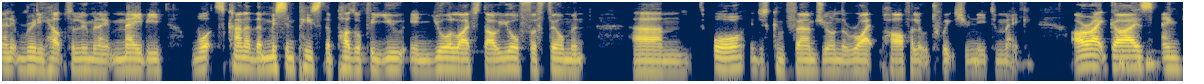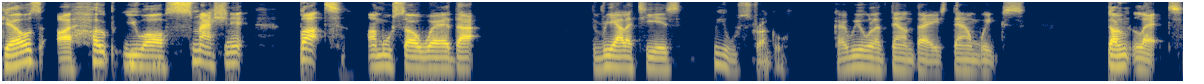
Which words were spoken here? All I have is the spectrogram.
and it really helps illuminate maybe what's kind of the missing piece of the puzzle for you in your lifestyle your fulfillment um, or it just confirms you're on the right path a little tweaks you need to make all right, guys and girls, I hope you are smashing it. But I'm also aware that the reality is we all struggle. Okay. We all have down days, down weeks. Don't let,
